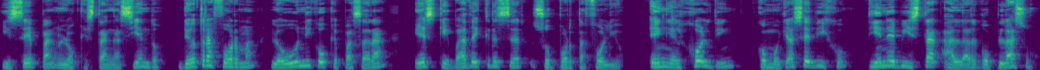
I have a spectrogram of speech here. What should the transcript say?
y sepan lo que están haciendo. De otra forma, lo único que pasará es que va a decrecer su portafolio. En el holding, como ya se dijo, tiene vista a largo plazo,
